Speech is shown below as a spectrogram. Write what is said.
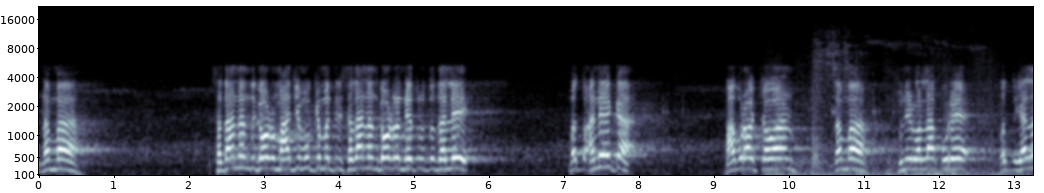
ನಮ್ಮ ಸದಾನಂದ ಗೌಡರು, ಮಾಜಿ ಮುಖ್ಯಮಂತ್ರಿ ಸದಾನಂದ ಗೌಡರ ನೇತೃತ್ವದಲ್ಲಿ ಮತ್ತು ಅನೇಕ ಬಾಬುರಾವ್ ಚೌಹಾಣ್, ನಮ್ಮ ಸುನೀಲ್ ವಲ್ಲಾಪುರೆ ಮತ್ತು ಎಲ್ಲ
